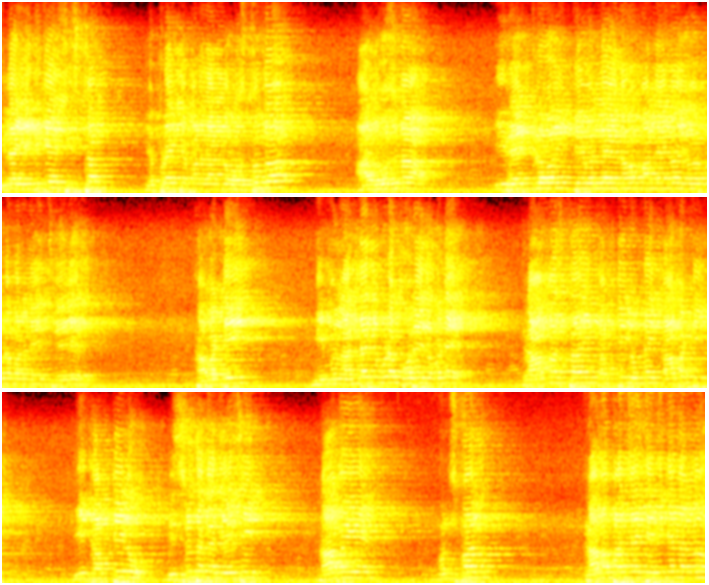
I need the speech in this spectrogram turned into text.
ఇలా ఎదిగే సిస్టమ్ ఎప్పుడైతే మన దాంట్లో వస్తుందో ఆ రోజున ఈ రేట్లో ఇంకెవరినో మళ్ళైనో ఎవరు కూడా మనం ఏం చేయలేదు కాబట్టి మిమ్మల్ని అందరినీ కూడా కోరేది ఒకటే గ్రామ స్థాయి కమిటీలు ఉన్నాయి కాబట్టి ఈ కమిటీలు విస్తృతంగా చేసి రాబోయే మున్సిపల్ గ్రామ పంచాయతీ ఎన్నికలలో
